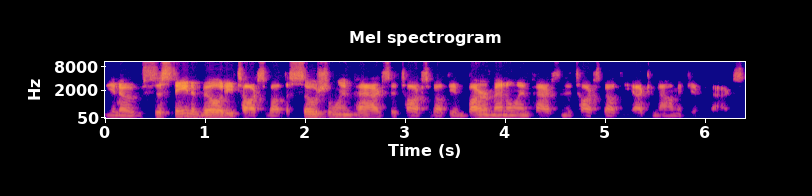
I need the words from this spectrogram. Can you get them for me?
you know, sustainability talks about the social impacts, it talks about the environmental impacts, and it talks about the economic impacts.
